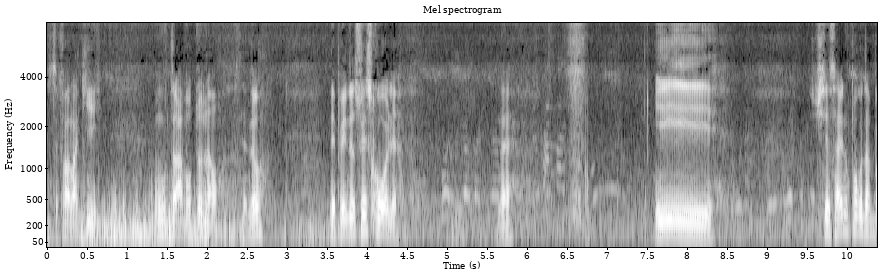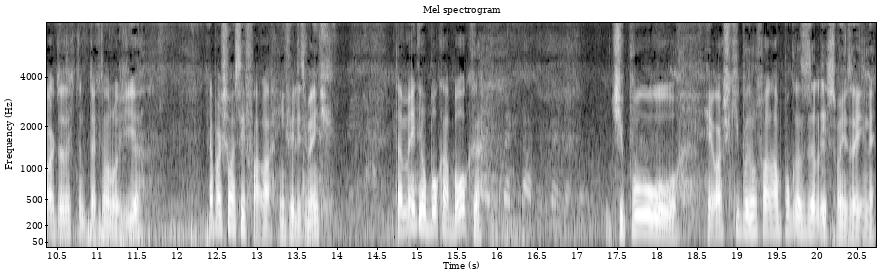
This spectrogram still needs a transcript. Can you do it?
você falar que um trava, outro não. Entendeu? Depende da sua escolha. Né? E saindo um pouco da parte da tecnologia, que é a parte que eu mais sei falar, infelizmente. Também tem o boca a boca. Tipo, eu acho que podemos falar um pouco das eleições aí, né?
